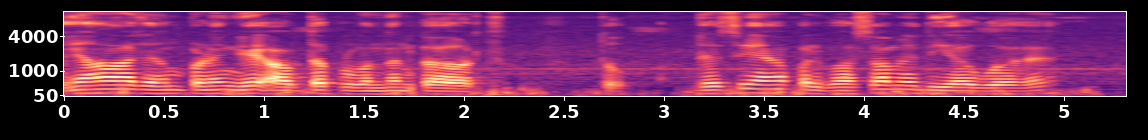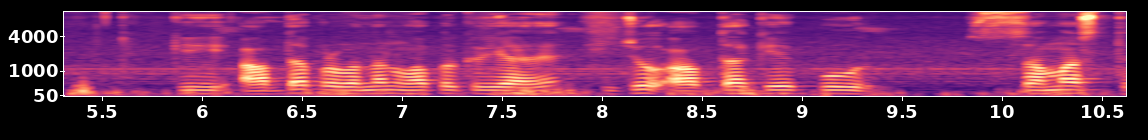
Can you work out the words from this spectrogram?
यहाँ आज हम पढ़ेंगे आपदा प्रबंधन का अर्थ। तो जैसे यहाँ परिभाषा में दिया हुआ है कि आपदा प्रबंधन वह प्रक्रिया है जो आपदा के पूर्व समस्त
